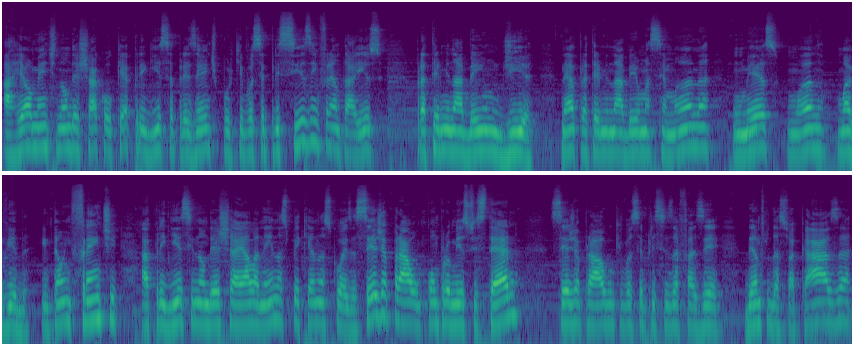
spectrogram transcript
a realmente não deixar qualquer preguiça presente, porque você precisa enfrentar isso para terminar bem um dia, né? Para terminar bem uma semana, um mês, um ano, uma vida. Então, enfrente a preguiça e não deixa ela nem nas pequenas coisas, seja para um compromisso externo, seja para algo que você precisa fazer dentro da sua casa,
